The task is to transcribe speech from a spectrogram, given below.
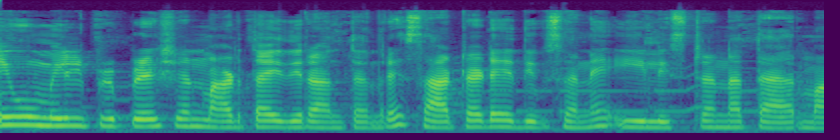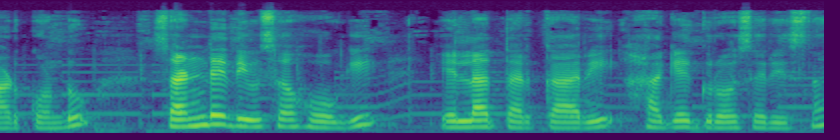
ನೀವು ಮೀಲ್ ಪ್ರಿಪ್ರೇಷನ್ ಮಾಡ್ತಾ ಇದ್ದೀರಾ ಅಂತಂದರೆ ಸಾಟರ್ಡೇ ದಿವಸನೇ ಈ ಲಿಸ್ಟನ್ನು ತಯಾರು ಮಾಡಿಕೊಂಡು ಸಂಡೇ ದಿವಸ ಹೋಗಿ ಎಲ್ಲ ತರಕಾರಿ ಹಾಗೆ ಗ್ರೋಸರೀಸ್ನ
